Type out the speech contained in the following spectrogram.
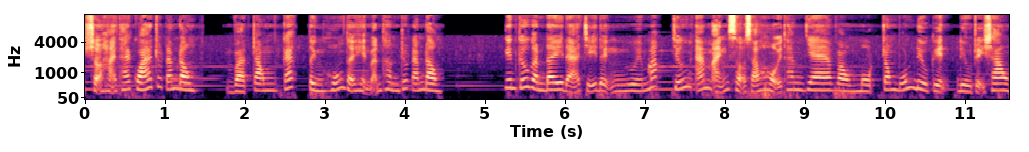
sợ hãi thái quá trước đám đông và trong các tình huống thể hiện bản thân trước đám đông. Nghiên cứu gần đây đã chỉ định người mắc chứng ám ảnh sợ xã hội tham gia vào một trong bốn điều kiện điều trị sau.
